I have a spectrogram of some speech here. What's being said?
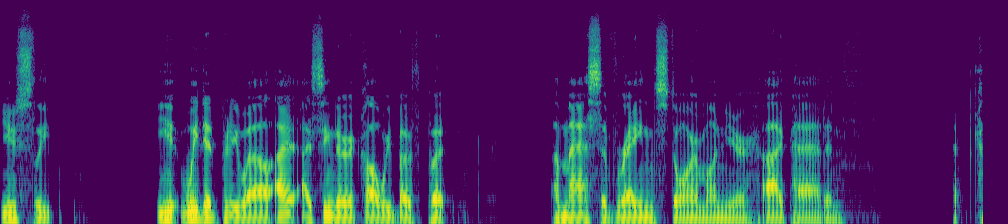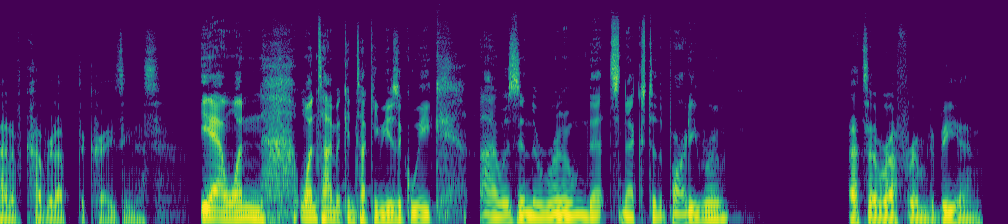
you sleep. You, we did pretty well. I, I seem to recall we both put a massive rainstorm on your iPad and that kind of covered up the craziness. Yeah, one one time at Kentucky Music Week, I was in the room that's next to the party room. That's a rough room to be in.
